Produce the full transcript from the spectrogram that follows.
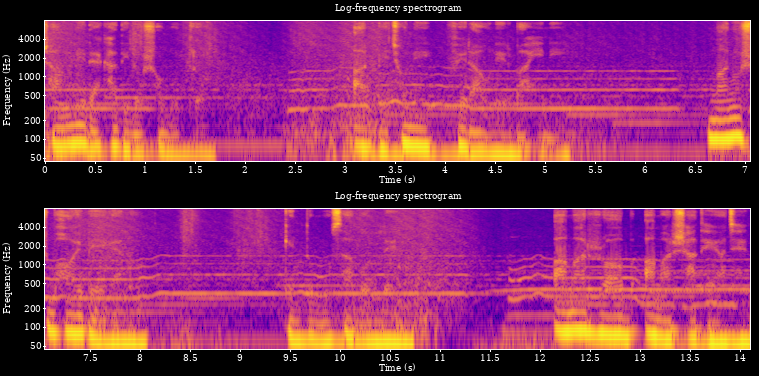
সামনে দেখা দিল সমুদ্র, আর পেছনে ফেরাউনের বাহিনী। মানুষ ভয় পেয়ে গেল, কিন্তু মুসা বললেন, আমার রব আমার সাথে আছেন।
